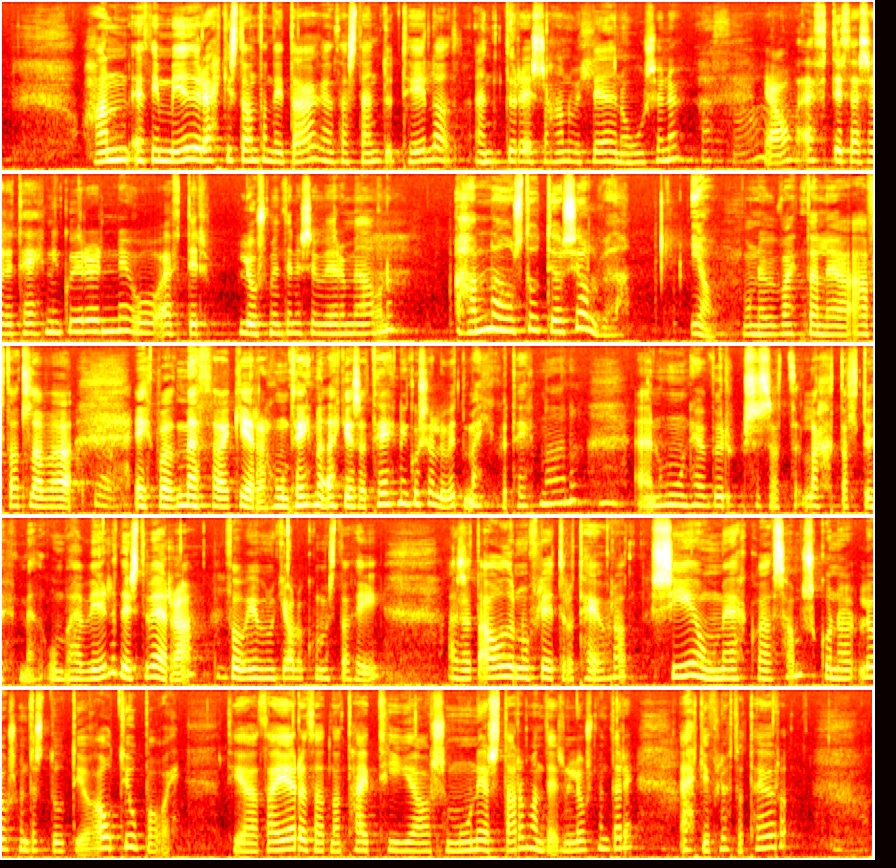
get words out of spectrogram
Og hann er því miður ekki standandi í dag en það stendur til að endur reysa hann við hliðin á húsinu. Já, eftir þessari teikningu í rauninni og eftir ljósmyndinni sem við erum með á húnum. Hannaði hún stúdíu sjálf eða? Já, hún hefur væntanlega haft allavega Já. eitthvað með það að gera. Hún teiknaði ekki þessa teikningu sjálf, við veitum ekki hvað teiknaði hana, mm. en hún hefur sagt, lagt allt upp með og það virðist vera, mm. þó ég hef nú ekki alveg komist að því, að sagt, áður nú flytur á tegur sé hún með eitthvað samskonar ljósmyndastúdíu á djúbái, því að það eru þarna tæp tíu ár sem hún er starfandi sem ljósmyndari, ekki flytt á tegur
